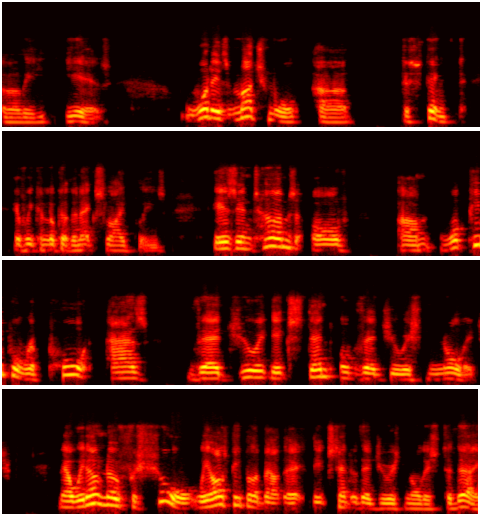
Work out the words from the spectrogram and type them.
early years. What is much more uh, distinct, if we can look at the next slide, please, is in terms of um, what people report as their the extent of their Jewish knowledge. Now, we don't know for sure. We asked people about their, the extent of their Jewish knowledge today,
